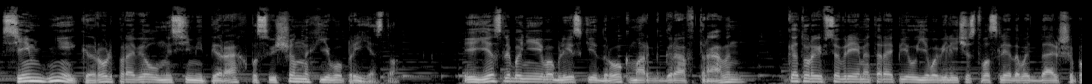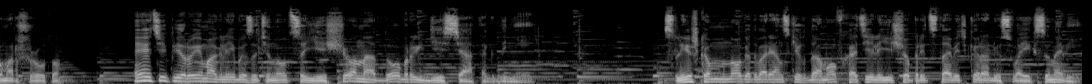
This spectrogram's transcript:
Семь дней король провел на семи пирах, посвященных его приезду. И если бы не его близкий друг Маркграф Травен, который все время торопил его величество следовать дальше по маршруту, эти пиры могли бы затянуться еще на добрый десяток дней. Слишком много дворянских домов хотели еще представить королю своих сыновей.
